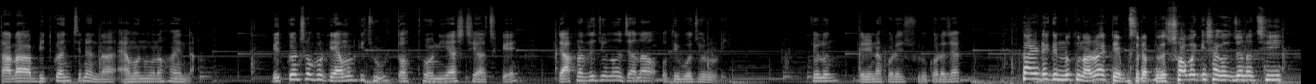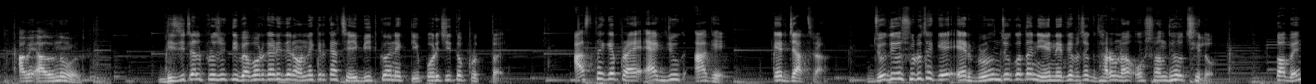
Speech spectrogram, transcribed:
তারা বিটকয়েন চেনেন না এমন মনে হয় না। বিটকয়েন সম্পর্কে এমন কিছু তথ্য নিয়ে আসছি আজকে যা আপনাদের জন্য জানা অতীব জরুরি। চলুন দেরি না করে শুরু করা যাক। কারেন্টেকের নতুন আরও একটা এপিসোড আপনাদের সবাইকে স্বাগত জানাচ্ছি। আমি আল নূর। ডিজিটাল প্রযুক্তি ব্যবহারকারীদের অনেকের কাছেই বিটকয়েন একটি পরিচিত প্রত্যয়। আজ থেকে প্রায় এক যুগ আগে এর যাত্রা। যদিও শুরু থেকে এর গ্রহণযোগ্যতা নিয়ে নেতিবাচক ধারণা ও সন্দেহ ছিল। তবে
